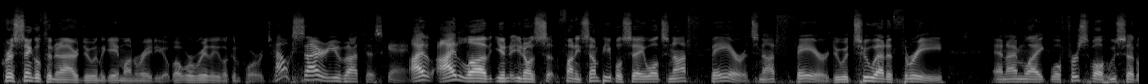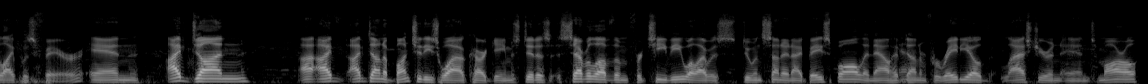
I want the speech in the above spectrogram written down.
Chris Singleton and I are doing the game on radio, but we're really looking forward to it. How excited are you about this game? I, I love you know you know it's funny some people say well it's not fair it's not fair do a two out of three and I'm like well first of all who said life was fair and I've done I've I've done a bunch of these wild card games did a, several of them for TV while I was doing Sunday night baseball and now have done them for radio last year and, and tomorrow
